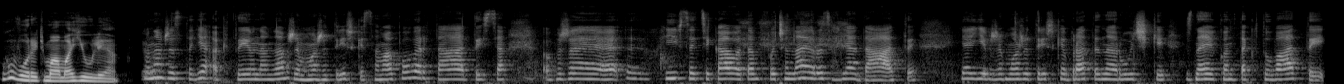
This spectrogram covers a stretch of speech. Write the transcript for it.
говорить мама Юлія. Вона вже стає активна, вона вже може трішки сама повертатися, вже е, їй все цікаво, там починає розглядати. Я її вже можу трішки брати на ручки, з нею контактувати.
